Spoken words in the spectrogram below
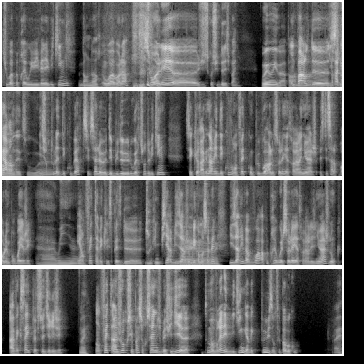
Tu vois à peu près où ils vivaient les Vikings? Dans le nord Ouais, voilà. Ils sont allés euh, jusqu'au sud de l'Espagne. Oui, oui, bah, apparemment, parle de euh, Drakkar, hein. et tout. Et euh, surtout la découverte, c'est ça le début de l'ouverture de Vikings, c'est que Ragnar il découvre en fait qu'on peut voir le soleil à travers les nuages. C'était ça leur problème pour voyager. Ah oui. euh, Et en fait, avec l'espèce de truc, une pierre bizarre, j'ai ouais, oublié comment ça ouais, s'appelle, ouais. ils arrivent à voir à peu près où est le soleil à travers les nuages. Donc avec ça, ils peuvent se diriger. Ouais. En fait, un jour, je sais pas, sur scène, je me suis dit, euh, en vrai, les Vikings avec peu, ils en fait pas beaucoup. Ouais.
